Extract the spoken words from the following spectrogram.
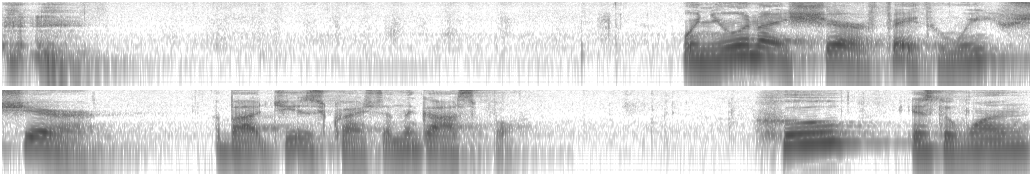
when you and I share faith, when we share about Jesus Christ and the gospel, who is the one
